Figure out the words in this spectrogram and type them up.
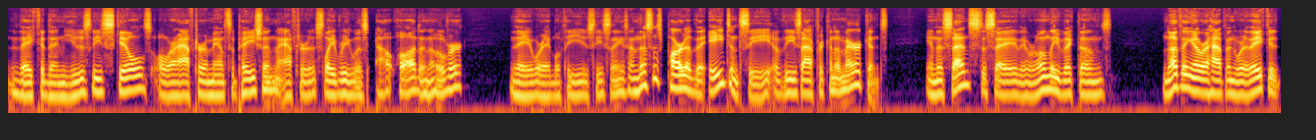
they could then use these skills. Or after emancipation, after slavery was outlawed and over, they were able to use these things. And this is part of the agency of these African Americans in a sense to say they were only victims. Nothing ever happened where they could,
